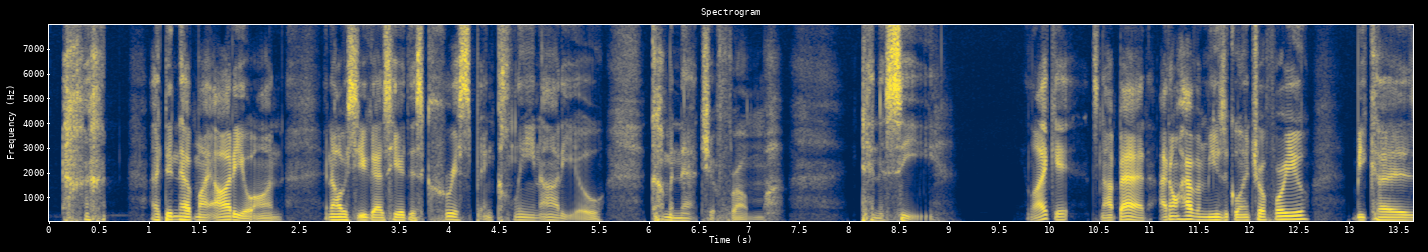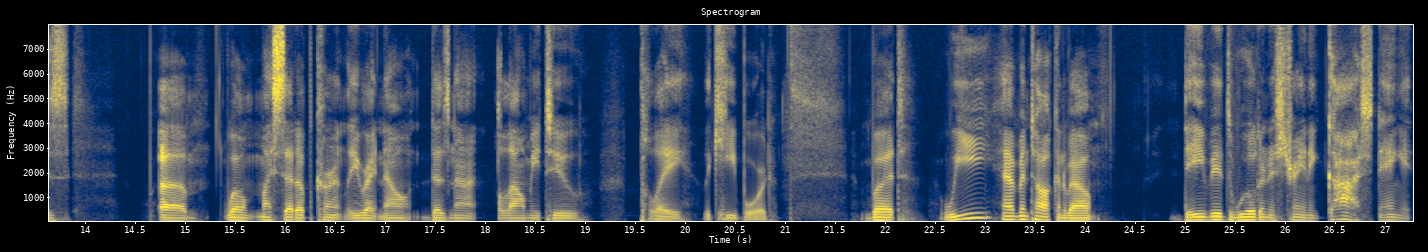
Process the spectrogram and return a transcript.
I didn't have my audio on. And obviously, you guys hear this crisp and clean audio coming at you from Tennessee. Like it? It's not bad. I don't have a musical intro for you because, um, well, my setup currently right now does not allow me to play the keyboard. But we have been talking about David's wilderness training. Gosh, dang it!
